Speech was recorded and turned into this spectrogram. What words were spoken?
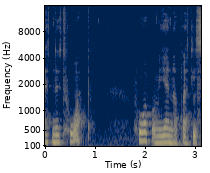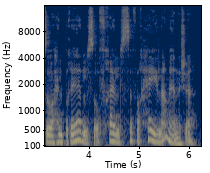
et nytt håp. Håp om gjenopprettelse og helbredelse og frelse for hele mennesket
